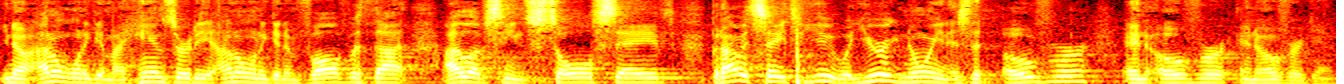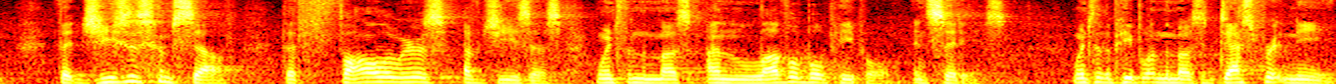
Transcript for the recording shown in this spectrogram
you know, I don't want to get my hands dirty. I don't want to get involved with that. I love seeing souls saved. But I would say to you, what you're ignoring is that over and over and over again, that Jesus himself, that followers of Jesus went to the most unlovable people in cities, went to the people in the most desperate need.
